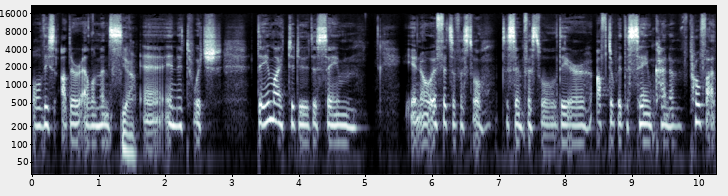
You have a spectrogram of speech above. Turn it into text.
all these other elements Yeah. uh, in it, which they might to do the same. You know, if it's a festival, the same festival the year after with the same kind of profile,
